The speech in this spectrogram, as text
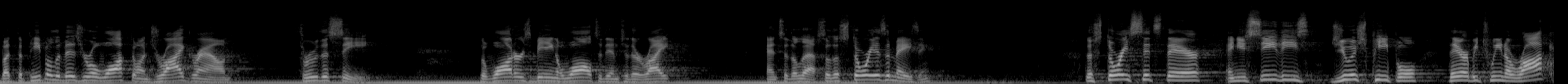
But the people of Israel walked on dry ground through the sea, the waters being a wall to them to their right and to the left. So the story is amazing. The story sits there, and you see these Jewish people. They are between a rock,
